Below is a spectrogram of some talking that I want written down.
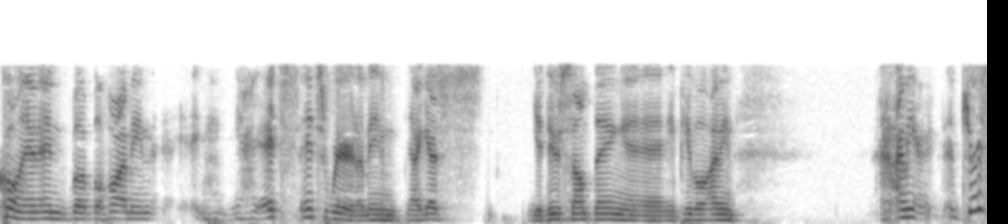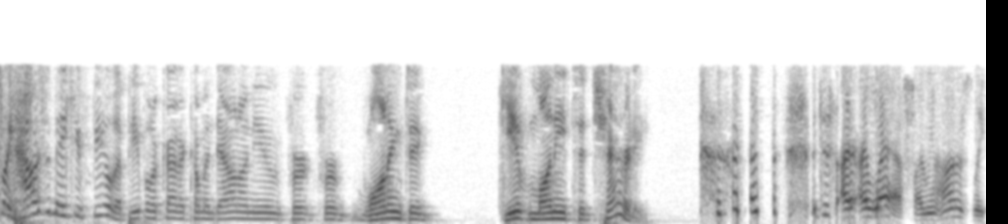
Cool, and and before I mean, it's it's weird. I mean, I guess you do something and, people. I mean, I mean, I'm curious. Like, how does it make you feel that people are kind of coming down on you for for wanting to give money to charity? it just I, I laugh. I mean, honestly,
